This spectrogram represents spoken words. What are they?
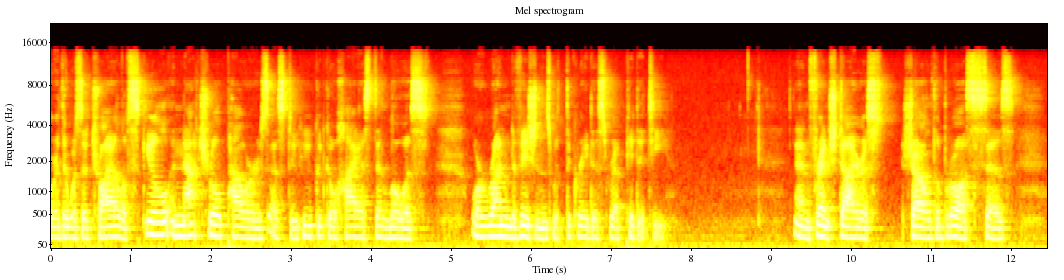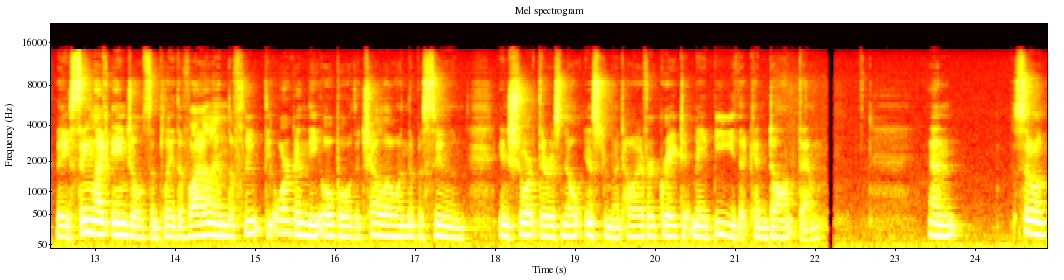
where there was a trial of skill and natural powers as to who could go highest and lowest or run divisions with the greatest rapidity. And French diarist Charles de Brosses says, They sing like angels and play the violin, the flute, the organ, the oboe, the cello, and the bassoon. In short, there is no instrument, however great it may be, that can daunt them. And so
